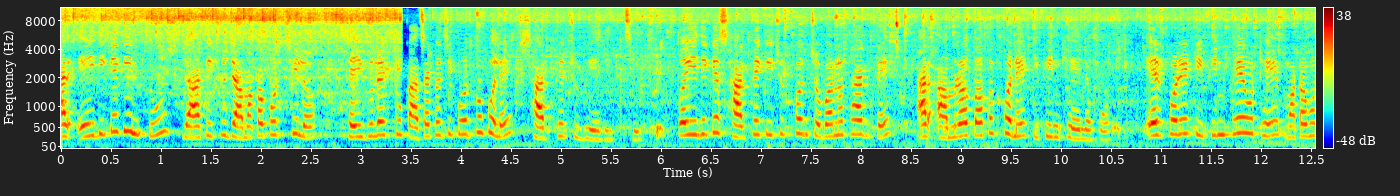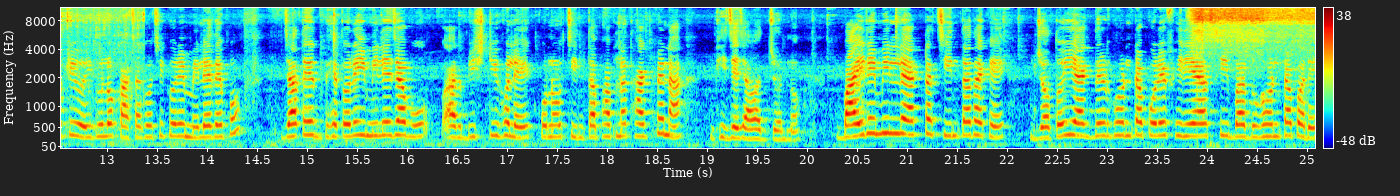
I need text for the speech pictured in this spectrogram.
আর এই দিকে কিন্তু যা কিছু জামা কাপড় ছিল, সেইগুলো একটু কাচাকাচি করব বলে সার্ফে চুবিয়ে দিচ্ছি। তো এইদিকে সার্ফে কিছুক্ষণ চোবানো থাকবে আর আমরাও ততক্ষণে টিফিন খেয়ে নেব। এরপরে টিফিন খেয়ে উঠে মোটামুটি ওইগুলো কাচাকাচি করে মেলে দেবো। যাতে ভেতরেই মিলে যাব আর বৃষ্টি হলে কোনো চিন্তাভাবনা থাকবে না ভিজে যাওয়ার জন্য। বাইরে মিললে একটা চিন্তা থাকে যতই এক দেড় ঘণ্টা পরে ফিরে আসি বা দু ঘণ্টা পরে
